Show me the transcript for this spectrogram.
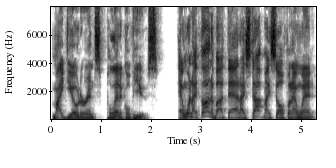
my deodorant's political views. And when I thought about that, I stopped myself and I went,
